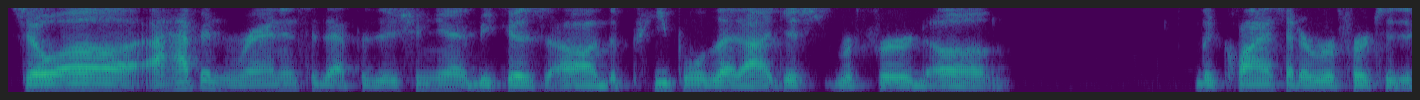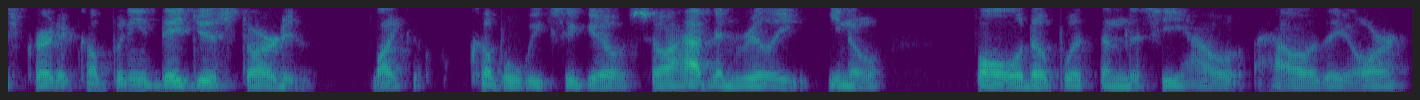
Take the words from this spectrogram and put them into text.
So uh, I haven't ran into that position yet because uh, the people that I just referred, um, the clients that I referred to this credit company, they just started like a couple weeks ago. So I haven't really, you know, followed up with them to see how how they are.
